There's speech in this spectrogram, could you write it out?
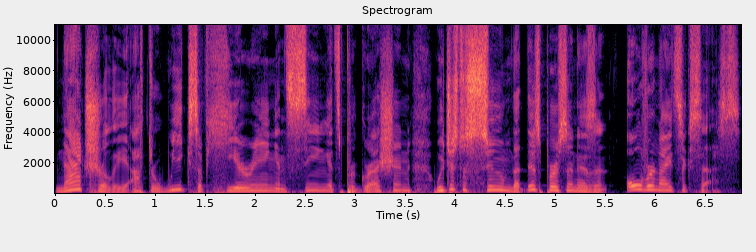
Naturally, after weeks of hearing and seeing its progression, we just assume that this person is an overnight success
